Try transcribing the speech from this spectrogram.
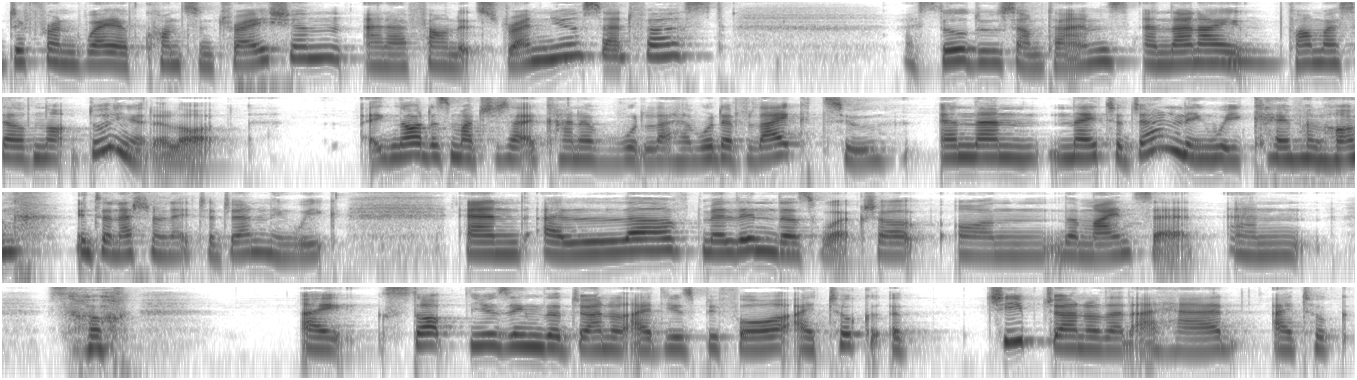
different way of concentration. And I found it strenuous at first. I still do sometimes. And then I hmm. found myself not doing it a lot. Like, Not as much as I kind of would li- would have liked to. And then Nature Journaling Week came along, International Nature Journaling Week, and I loved Melinda's workshop on the mindset. And so I stopped using the journal I'd used before. I took a cheap journal that I had. I took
